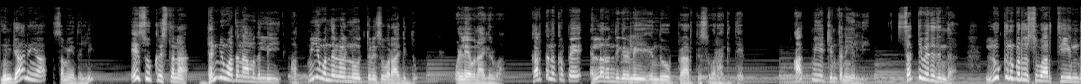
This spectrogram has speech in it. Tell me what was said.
ಮುಂಜಾನೆಯ ಸಮಯದಲ್ಲಿ ಏಸು ಕ್ರಿಸ್ತನ ಧನ್ಯವಾದ ನಾಮದಲ್ಲಿ ಆತ್ಮೀಯ ವಂದನೆಗಳನ್ನು ತಿಳಿಸುವರಾಗಿದ್ದು, ಒಳ್ಳೆಯವನಾಗಿರುವ ಕರ್ತನ ಕೃಪೆ ಎಲ್ಲರೊಂದಿಗಿರಲಿ ಎಂದು ಪ್ರಾರ್ಥಿಸುವರಾಗಿದ್ದೇವೆ. ಆತ್ಮೀಯ ಚಿಂತನೆಯಲ್ಲಿ ಸತ್ಯವೇದದಿಂದ ಲೂಕನು ಬರೆದ ಸುವಾರ್ತೆಯಿಂದ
